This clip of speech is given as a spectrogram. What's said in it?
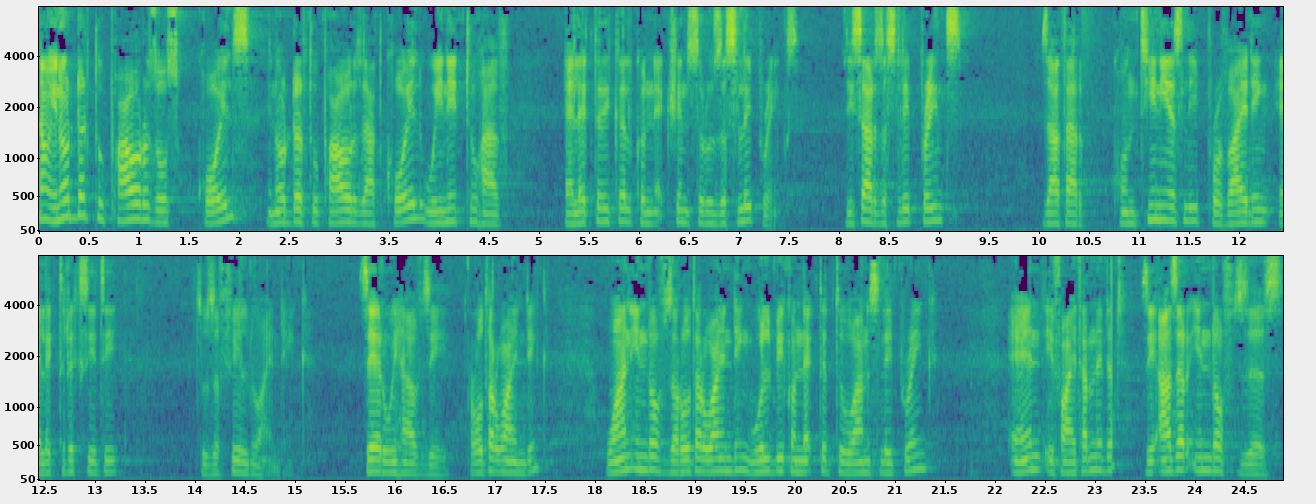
Now in order to power those coils, in order to power that coil, we need to have electrical connections through the slip rings. These are the slip rings that are continuously providing electricity to the field winding. There we have the rotor winding. One end of the rotor winding will be connected to one slip ring and if I turn it, the other end of this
